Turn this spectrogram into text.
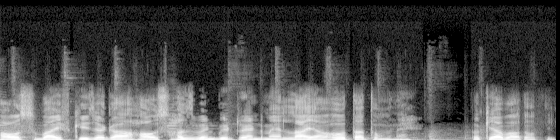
हाउस वाइफ की जगह हाउस हस्बैंड भी ट्रेंड में लाया होता तुमने। तो क्या बात होती?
